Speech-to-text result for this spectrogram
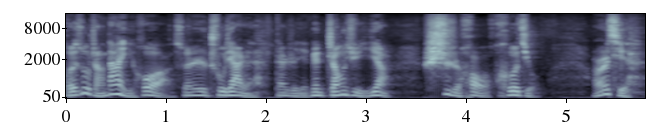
怀素长大以后啊，虽然是出家人，但是也跟张旭一样，嗜好喝酒，而且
